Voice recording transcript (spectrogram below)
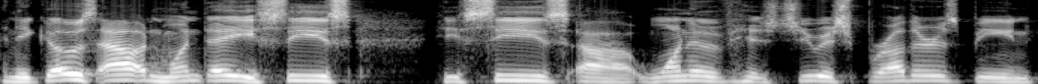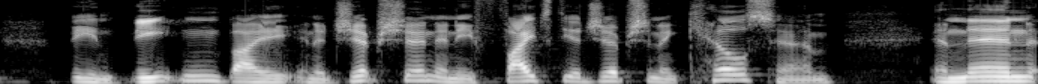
and he goes out and one day he sees he sees uh, one of his Jewish brothers being being beaten by an Egyptian, and he fights the Egyptian and kills him. And then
